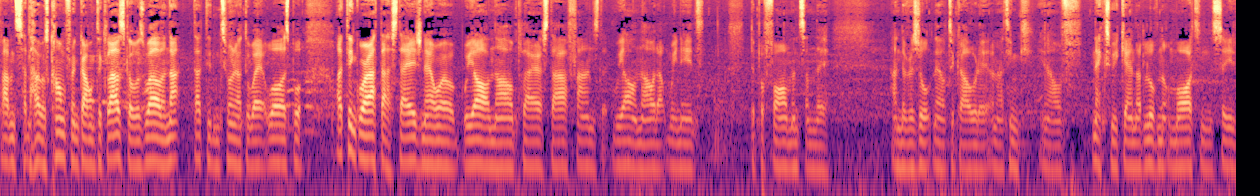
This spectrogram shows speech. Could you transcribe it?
I haven't said I was confident going to Glasgow as well, and that, that didn't turn out the way it was. But I think we're at that stage now where we all know, players, staff, fans, that we all know that we need the performance and the and the result now to go with it. And I think, you know, next weekend I'd love nothing more than to see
